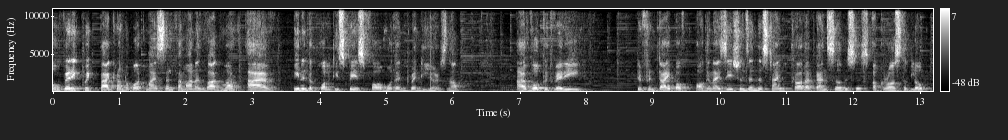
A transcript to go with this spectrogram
A very quick background about myself. I'm Anand Bagmar. I've been in the quality space for more than 20 years now. I've worked with very different type of organizations in this time, product and services across the globe.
